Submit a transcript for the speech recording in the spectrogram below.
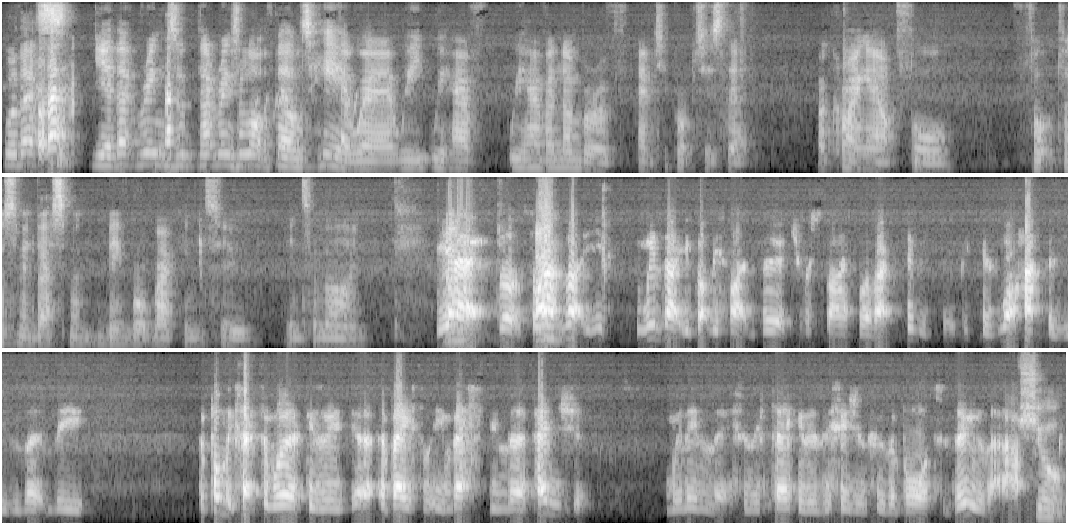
Well, that's, so that's yeah, that rings that rings a lot of bells here, where we, we have we have a number of empty properties that are crying out for for, for some investment and being brought back into into line. Yeah, um, so, so that, that you, with that you've got this like virtuous cycle of activity because what happens is that the the public sector workers are basically investing their pensions within this, and they've taken a decision through the board to do that. Sure.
